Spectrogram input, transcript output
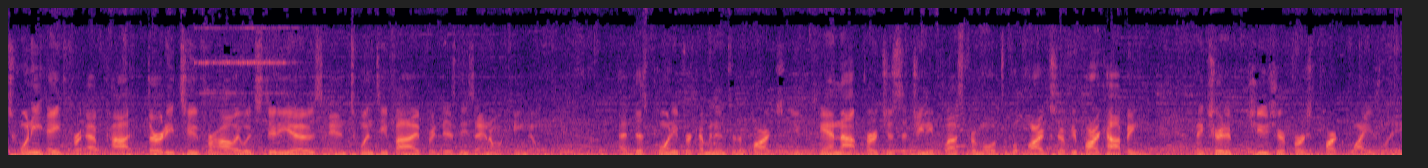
28 for Epcot, 32 for Hollywood Studios, and 25 for Disney's Animal Kingdom. At this point, if you're coming into the parks, you cannot purchase a Genie Plus for multiple parks. So if you're park hopping, Make sure to choose your first park wisely.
